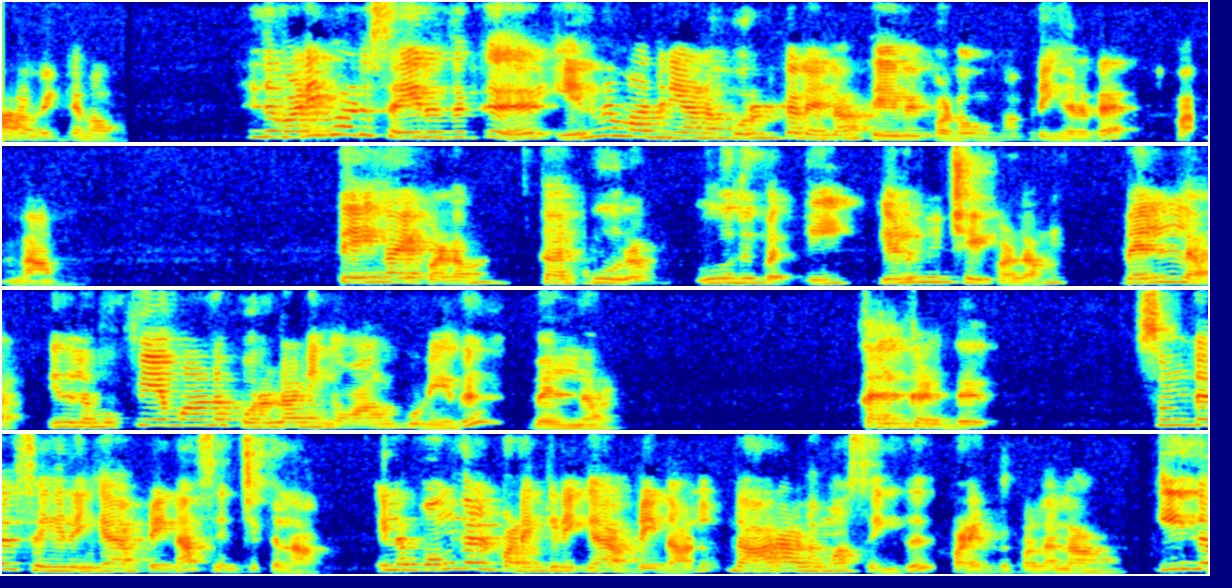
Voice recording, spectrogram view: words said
ஆரம்பிக்கணும். இந்த வழிபாடு செய்யறதுக்கு என்ன மாதிரியான பொருட்கள் எல்லாம் தேவைப்படும் அப்படிங்கறத பார்க்கலாம். தேங்காய் பழம் கற்பூரம் ஊதுபத்தி எலுமிச்சை பழம் வெல்லம். இதுல முக்கியமான பொருளா நீங்க வாங்கக்கூடியது வெல்லம். கல்கண்டு. சுண்டல் செய்யறீங்க அப்படின்னா செஞ்சுக்கலாம். இல்ல பொங்கல் படைக்கிறீங்க அப்படின்னாலும் தாராளமா செய்து படைத்துக் கொள்ளலாம். இந்த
